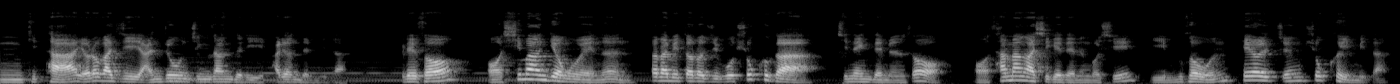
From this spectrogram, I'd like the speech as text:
음, 기타 여러 가지 안 좋은 증상들이 발현됩니다. 그래서 어, 심한 경우에는 혈압이 떨어지고 쇼크가 진행되면서 어, 사망하시게 되는 것이 이 무서운 폐혈증 쇼크입니다.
